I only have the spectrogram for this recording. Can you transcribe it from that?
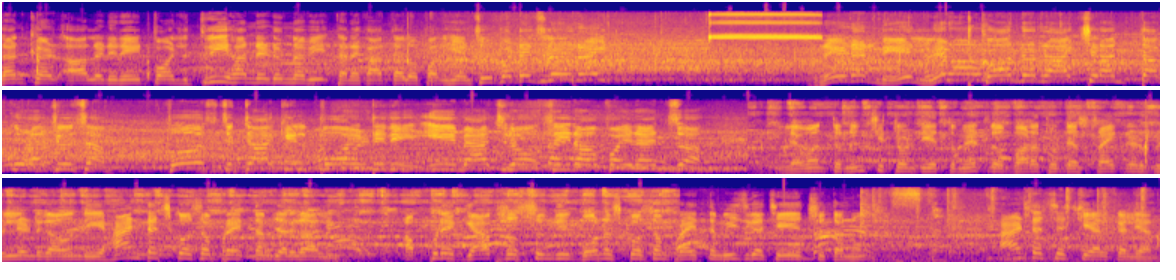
ధన్కడ్ ఆల్రెడీ ఎయిట్ పాయింట్లు త్రీ హండ్రెడ్ ఉన్నవి. తన ఖాతాలో పదిహేను సూపర్ టచ్ రైట్ రేడర్ని లెఫ్ట్ కార్నర్లో యాక్షన్ అంతా కూడా చూసాం. ఫస్ట్ టాకిల్ పాయింట్ ఇది ఈ మ్యాచ్లో శ్రీరామ్ ఫైనాన్స్ లెవెన్త్ నుంచి ట్వంటీ ఎయిత్ మినిట్లో భారత్ హుడ్డా స్ట్రైక్ రేట్ బ్రిలియంట్గా ఉంది. హ్యాండ్ టచ్ కోసం ప్రయత్నం జరగాలి. అప్పుడే గ్యాప్స్ వస్తుంది. బోనస్ కోసం ప్రయత్నం ఈజీగా చేయొచ్చు తను. హ్యాండ్ టచ్ చేయాలి కళ్యాణ్.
